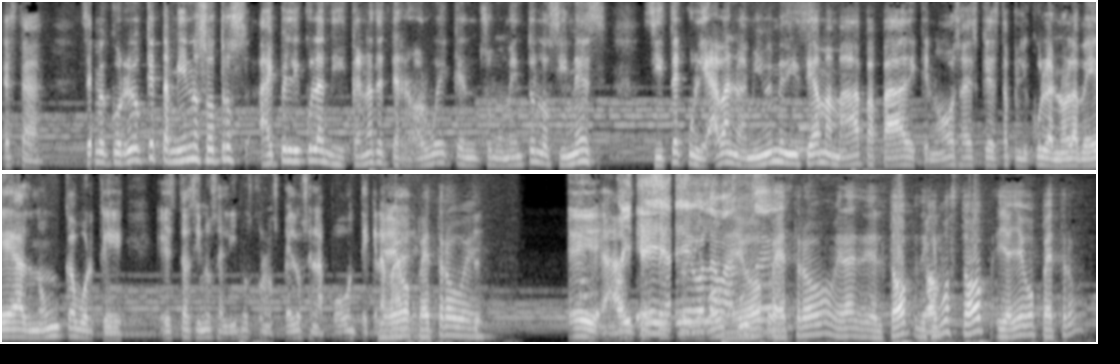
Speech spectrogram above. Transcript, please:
Está. Se me ocurrió que también nosotros hay películas mexicanas de terror, güey, que en su momento en los cines sí te culeaban. A mí me decía mamá, papá, de que no, sabes que esta película no la veas nunca porque esta sí nos salimos con los pelos en la ponte. Que la llegó Petro, güey. Eh, ya llegó la Llegó Petro, mira, el top, dijimos top y ya llegó Petro.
